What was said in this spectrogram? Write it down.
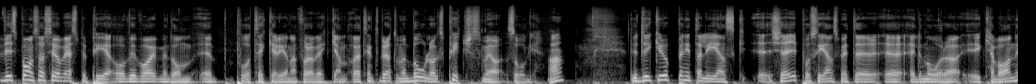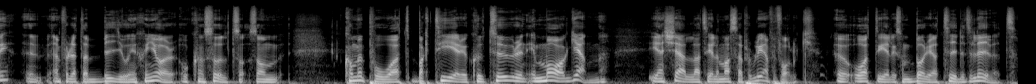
Vi, sponsras ju av SPP och vi var ju med dem eh, på Tech Arena förra veckan. Och jag tänkte berätta om en bolagspitch som jag såg. Ja. Det dyker upp en italiensk eh, tjej på scen som heter eh, Eleonora Cavani, en för detta bioingenjör och konsult som, kommer på att bakteriekulturen i magen är en källa till en massa problem för folk och att det liksom börjar tidigt i livet.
